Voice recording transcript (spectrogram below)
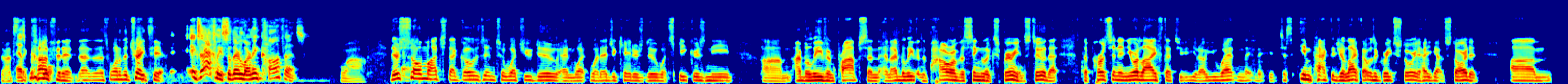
That's, That's the pretty cool. confident. That, that's one of the traits here. Exactly. So they're learning confidence. Wow. There's Yeah. so much that goes into what you do and what what educators do, what speakers need. Um, I believe in props and and I believe in the power of a single experience too. That the person in your life that you you know you went and they, they, it just impacted your life. That was a great story how you got started. Um,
